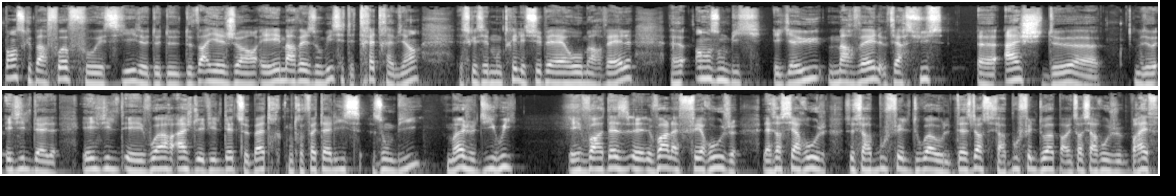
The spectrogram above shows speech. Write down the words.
pense que parfois faut essayer de, varier le genre. Et Marvel Zombie c'était très très bien parce que c'est montrer les super-héros Marvel euh, en zombie. Et il y a eu Marvel versus H de, euh, de Evil Dead. Et voir H de Evil Dead se battre contre Fatalis zombie, moi je dis oui. Et voir, Daz- euh, voir la fée rouge, la sorcière rouge, se faire bouffer le doigt, ou le Dazzler se faire bouffer le doigt par une sorcière rouge, bref,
